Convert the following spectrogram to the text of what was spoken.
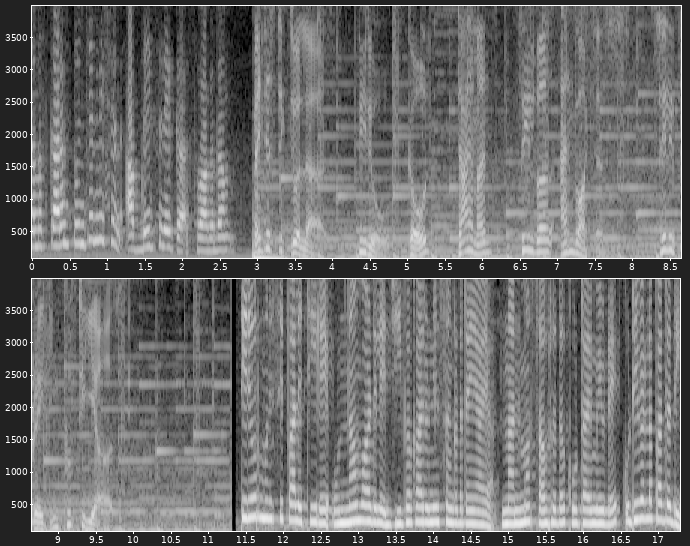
നമസ്കാരം തുഞ്ചൻ വിഷൻ അപ്ഡേറ്റ്സിലേക്ക് സ്വാഗതം. Majestic jewellers Tirur gold diamonds silver and watches celebrating fifty years Tirur മുനിസിപ്പാലിറ്റിയിലെ ഒന്നാം വാർഡിലെ ജീവകാരുണ്യ സംഘടനയായ നന്മ സൗഹൃദ കൂട്ടായ്മയുടെ കുടിവെള്ള പദ്ധതി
